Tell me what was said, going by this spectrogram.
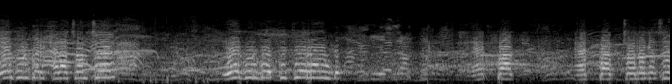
এ গ্রুপের খেলা চলছে। এ গ্রুপের দ্বিতীয় রাউন্ড। এক পাক এক পাক চলে গেছে।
